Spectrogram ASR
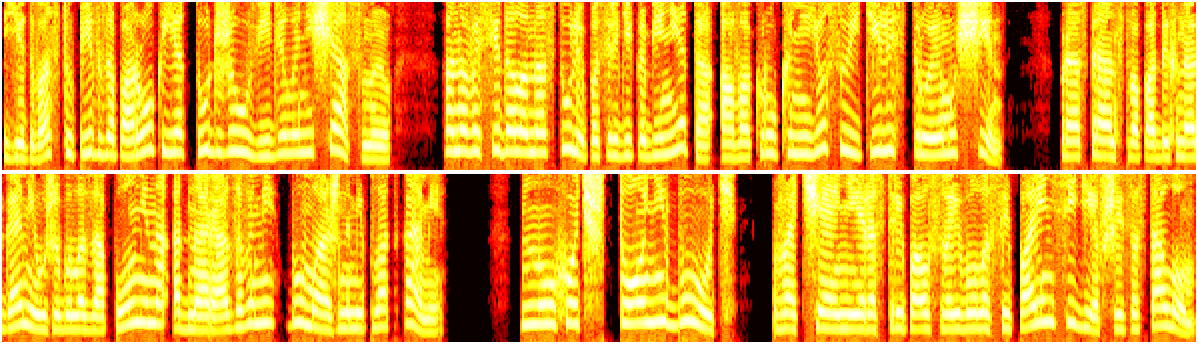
Едва ступив за порог, я тут же увидела несчастную. Она восседала на стуле посреди кабинета, а вокруг нее суетились трое мужчин. Пространство под их ногами уже было заполнено одноразовыми бумажными платками. «Ну, хоть что-нибудь!» В отчаянии растрепал свои волосы парень, сидевший за столом.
